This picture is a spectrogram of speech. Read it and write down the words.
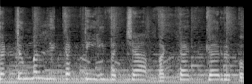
கட்டு மல்லி கட்டி வச்சா வட்ட கருப்பு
